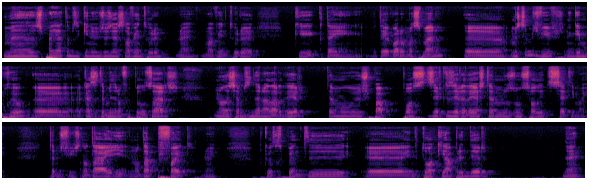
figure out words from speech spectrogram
mas pá, já estamos aqui nos dois nesta aventura, não é? Uma aventura que, que tem até agora uma semana, uh, mas estamos vivos, ninguém morreu, uh, a casa também ainda não foi pelos ares, não deixamos ainda nada arder, estamos, pá, posso dizer que de 0 a 10 estamos um sólido 7,5. Estamos fixos, não está não está perfeito, não é? Porque eu de repente ainda estou aqui a aprender, não é?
